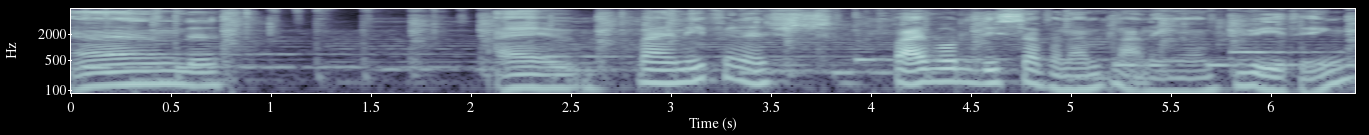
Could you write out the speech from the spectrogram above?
And I finally finished 5 out of the 7 I'm planning on creating.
